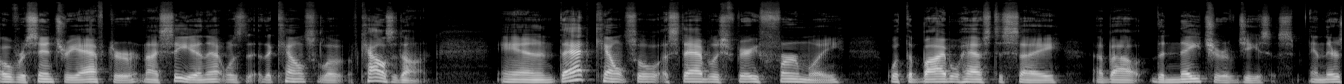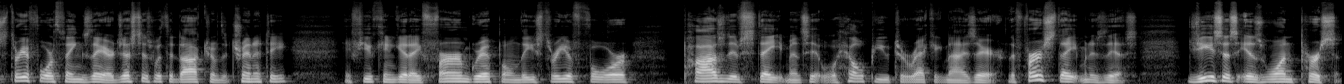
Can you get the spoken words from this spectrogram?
over a century after Nicaea, and that was the, the Council of Chalcedon. And that council established very firmly what the Bible has to say about the nature of Jesus. And there's three or four things there, just as with the doctrine of the Trinity. If you can get a firm grip on these three or four positive statements, it will help you to recognize error. The first statement is this Jesus is one person.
